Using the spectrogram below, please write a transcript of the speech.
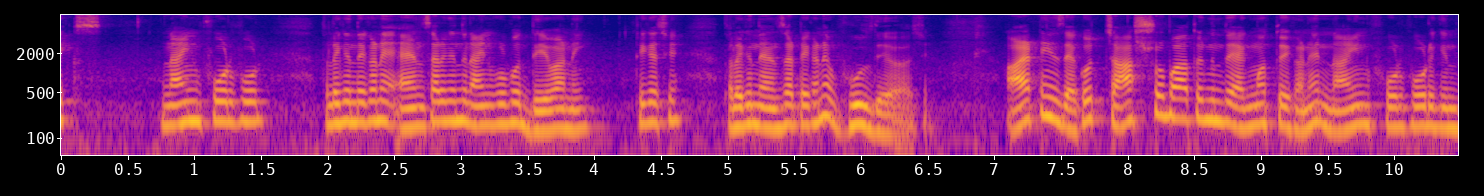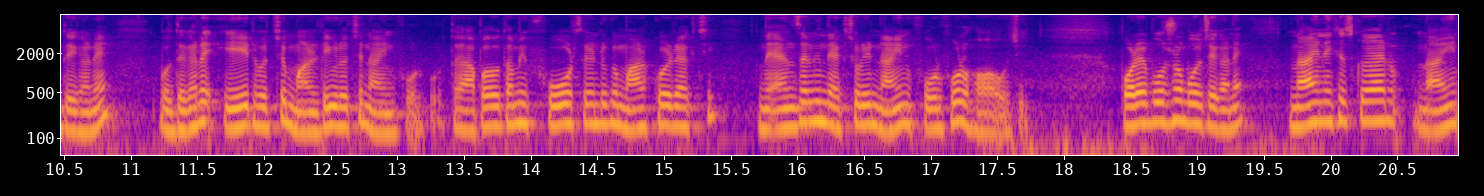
এক্স নাইন ফোর ফোর তাহলে কিন্তু এখানে অ্যান্সার কিন্তু নাইন ফোর ফোর দেওয়া নেই, ঠিক আছে? তাহলে কিন্তু অ্যান্সারটা এখানে ভুল দেওয়া আছে। আরেকটা জিনিস দেখো, চারশো বাহাত্তর কিন্তু একমাত্র এখানে নাইন ফোর ফোর কিন্তু এখানে বলতে গেলে এইট হচ্ছে মাল্টিপিল হচ্ছে নাইন ফোর ফোর তো আপাতত আমি ফোর সেভেন্টুকে মার্ক করে রাখছি, কিন্তু অ্যান্সার কিন্তু অ্যাকচুয়ালি নাইন ফোর ফোর হওয়া উচিত। পরের প্রশ্ন বলছে এখানে nine X square nine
